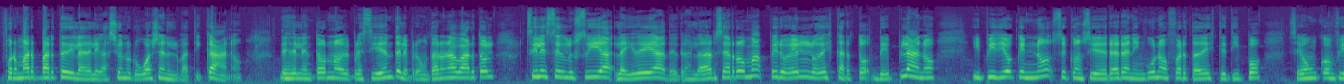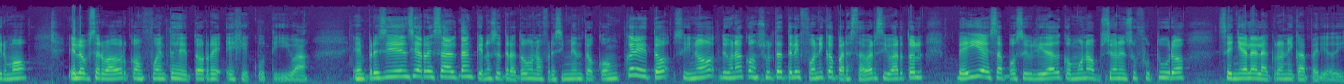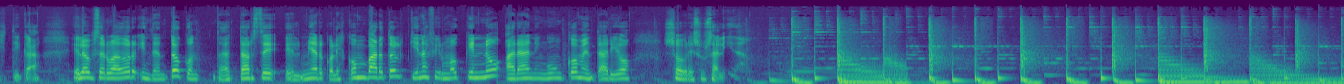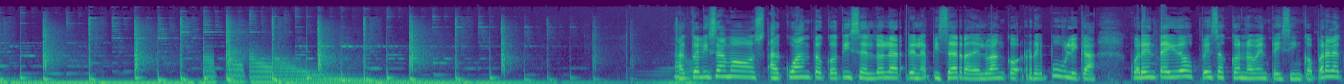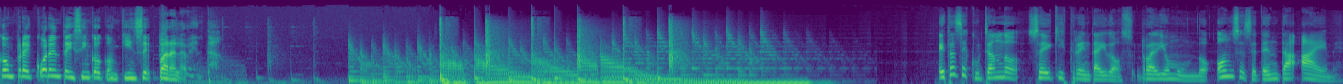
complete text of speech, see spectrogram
formar parte de la delegación uruguaya en el Vaticano. Desde el entorno del presidente le preguntaron a Bartol si le seducía la idea de trasladarse a Roma, pero él lo descartó de plano y pidió que no se considerara ninguna oferta de este tipo, según confirmó el observador con fuentes de torre ejecutiva. En presidencia resaltan que no se trató de un ofrecimiento concreto, sino de una consulta telefónica para saber si Bartol veía esa posibilidad como una opción en su futuro, señala la crónica periodística. El observador intentó contactarse el miércoles con Bartol, quien afirmó que no hará ningún comentario sobre su salida. Actualizamos a cuánto cotiza el dólar en la pizarra del Banco República. 42 pesos con 95 para la compra y 45 con 15 para la venta. Estás escuchando CX32, Radio Mundo, 1170 AM.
